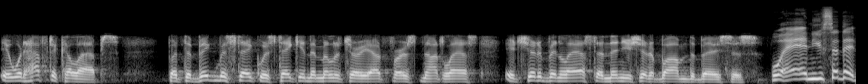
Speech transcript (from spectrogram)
It would have to collapse. But the big mistake was taking the military out first, not last. It should have been last, and then you should have bombed the bases. Well, and you said that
